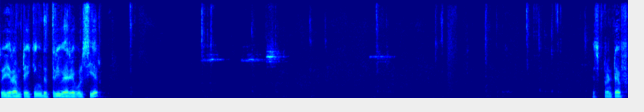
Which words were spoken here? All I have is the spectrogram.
So here I'm taking the three variables here. Is printf.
